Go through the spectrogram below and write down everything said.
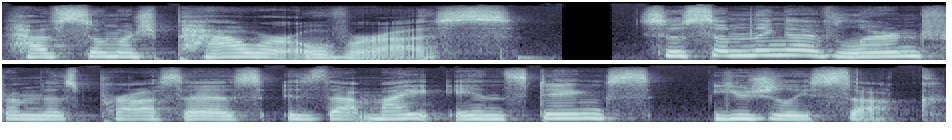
have so much power over us. So, something I've learned from this process is that my instincts usually suck.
